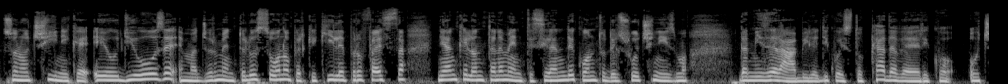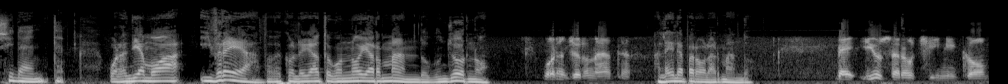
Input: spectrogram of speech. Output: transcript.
sono ciniche e odiose e maggiormente lo sono perché chi le professa neanche lontanamente si rende conto del suo cinismo da miserabile di questo cadaverico occidente. Ora andiamo a Ivrea, dove è collegato con noi Armando. Buongiorno. Buona giornata. A lei la parola Armando. Beh, io sarò cinico,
